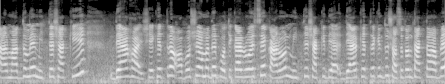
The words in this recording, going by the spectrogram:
তার মাধ্যমে মিথ্যে সাক্ষী দেয়া হয়। সেক্ষেত্রে অবশ্যই আমাদের প্রতিকার রয়েছে, কারণ মিথ্যে সাক্ষী দেওয়ার ক্ষেত্রে কিন্তু সচেতন থাকতে হবে।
